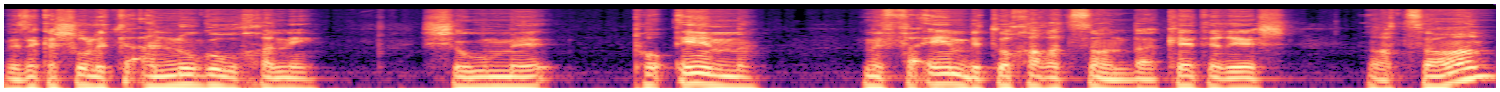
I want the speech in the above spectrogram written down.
וזה קשור לתענוג רוחני, שהוא פועם, מפעם בתוך הרצון, בכתר יש רצון,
